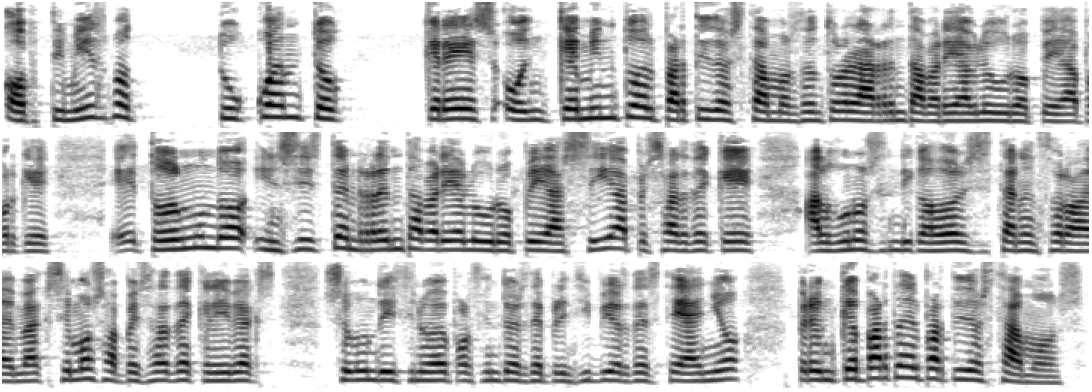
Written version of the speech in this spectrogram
Optimismo, ¿tú cuánto crees o en qué minuto del partido estamos dentro de la renta variable europea? Porque eh, todo el mundo insiste en renta variable europea, sí, a pesar de que algunos indicadores están en zona de máximos, a pesar de que el IBEX sube un 19% desde principios de este año, pero ¿en qué parte del partido estamos?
